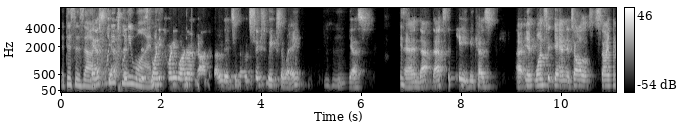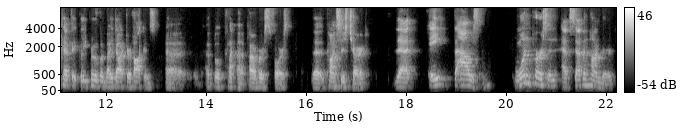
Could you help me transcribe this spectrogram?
that this is uh, yes, 2021. Yes, 2021 I'm talking about. It's about six weeks away. Mm-hmm. Yes. Is, and that that's the key because uh, once again, it's all scientifically proven by Dr. Hawkins' uh, book, uh, Power versus Force the conscious chart that 8,000, one person at 700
